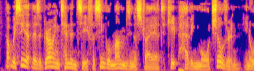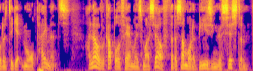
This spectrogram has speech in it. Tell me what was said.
But we see that there's a growing tendency for single mums in Australia to keep having more children in order to get more payments. I know of a couple of families myself that are somewhat abusing this system.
